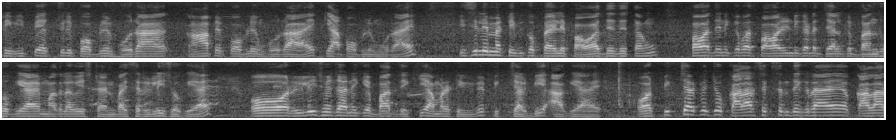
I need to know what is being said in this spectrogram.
टीवी पे एक्चुअली प्रॉब्लम हो रहा है, कहाँ पे प्रॉब्लम हो रहा है, क्या प्रॉब्लम हो रहा है। इसीलिए मैं टीवी को पहले पावर दे देता हूँ। पावर देने के बाद पावर इंडिकेटर जल के बंद हो गया है मतलब ये स्टैंड बाई से रिलीज़ हो गया है। और रिलीज़ हो जाने के बाद देखिए, हमारे टीवी पे पिक्चर भी आ गया है। और पिक्चर पे जो कलर सेक्शन दिख रहा है काला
